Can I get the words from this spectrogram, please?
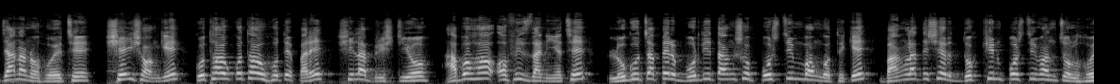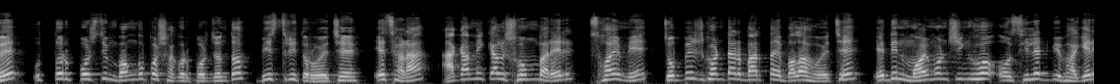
জানানো হয়েছে। সেই সঙ্গে কোথাও কোথাও হতে পারে শিলাবৃষ্টিও। আবহাওয়া অফিস জানিয়েছে, লঘুচাপের বর্ধিতাংশ পশ্চিমবঙ্গ থেকে বাংলাদেশের দক্ষিণ পশ্চিমাঞ্চল হয়ে উত্তর পশ্চিম বঙ্গোপসাগর পর্যন্ত বিস্তৃত রয়েছে। এছাড়া আগামীকাল সোমবারের ছয় মে চব্বিশ ঘণ্টার বার্তায় বলা হয়েছে, এদিন ময়মনসিংহ ও সিলেট বিভাগের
